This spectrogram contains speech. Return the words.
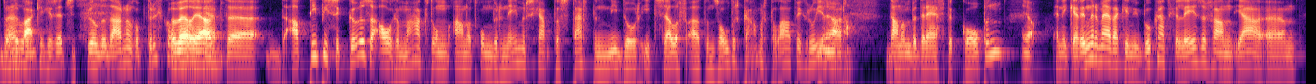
door de banken gezet. Ik wilde daar nog op terugkomen. Wel, ja. Je hebt uh, de atypische keuze al gemaakt om aan het ondernemerschap te starten, niet door iets zelf uit een zolderkamer te laten groeien, maar dan een bedrijf te kopen. Ja. En ik herinner mij dat ik in uw boek had gelezen van, ja, um,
